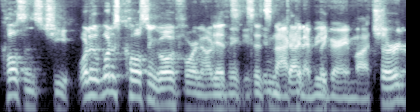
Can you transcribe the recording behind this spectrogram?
Colston's cheap. What is, what is Colston going for now? Do you think It's, it's not going to be very much. third,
